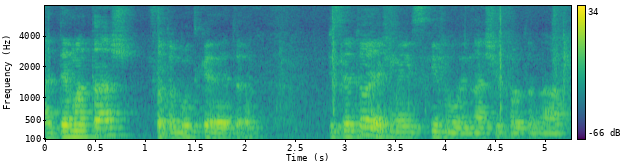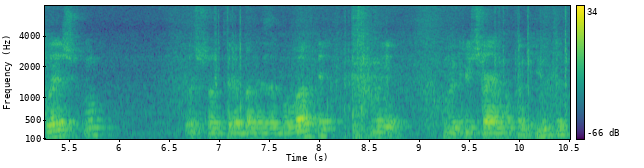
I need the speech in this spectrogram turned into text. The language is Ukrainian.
Е, Демонтаж фотобудки ретро. Після того, як ми скинули наші фото на флешку, то що треба не забувати, ми виключаємо комп'ютер.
